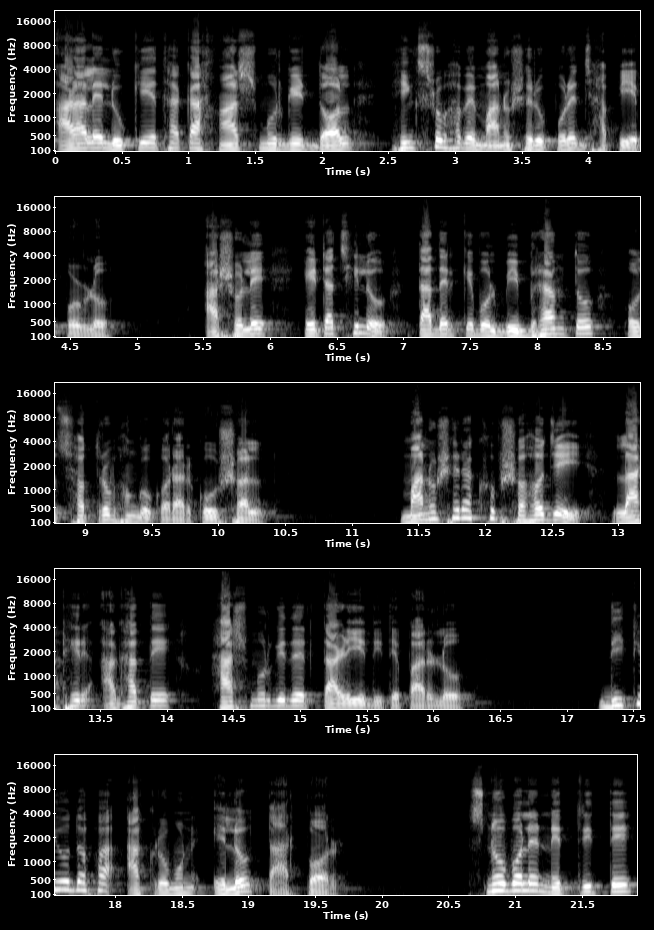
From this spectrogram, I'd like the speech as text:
আড়ালে লুকিয়ে থাকা হাঁস মুরগির দল হিংস্রভাবে মানুষের উপরে ঝাঁপিয়ে পড়ল। আসলে এটা ছিল তাদের কেবল বিভ্রান্ত ও ছত্রভঙ্গ করার কৌশল। মানুষেরা খুব সহজেই লাঠির আঘাতে হাঁস মুরগিদের তাড়িয়ে দিতে পারল। দ্বিতীয় দফা আক্রমণ এলো তারপর। স্নোবলের নেতৃত্বে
